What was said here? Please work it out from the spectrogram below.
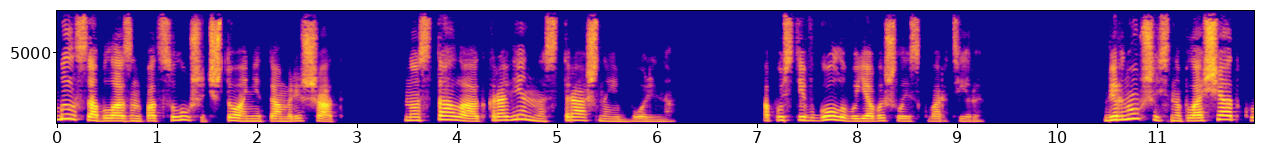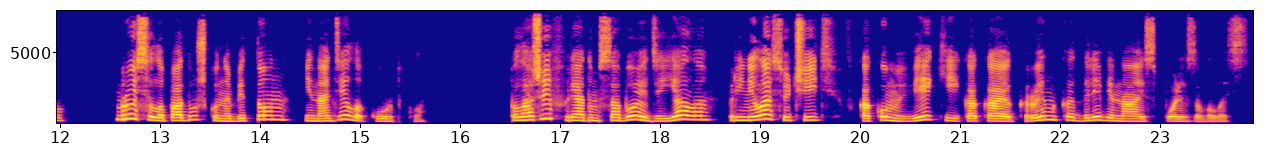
Был соблазн подслушать, что они там решат, но стало откровенно страшно и больно. Опустив голову, я вышла из квартиры. Вернувшись на площадку, бросила подушку на бетон и надела куртку. Положив рядом с собой одеяло, принялась учить, в каком веке и какая крынка для вина использовалась.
